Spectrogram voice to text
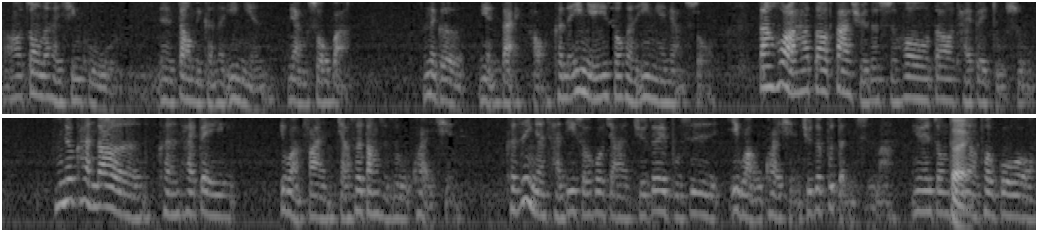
然后种的很辛苦，嗯，稻米可能一年两收吧。那个年代，好，可能一年一收，可能一年两收。但后来他到大学的时候，到台北读书，他就看到了，可能台北一碗饭，假设当时是五块钱，可是你的产地收购价绝对不是一碗五块钱，绝对不等值嘛，因为中间对要透过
